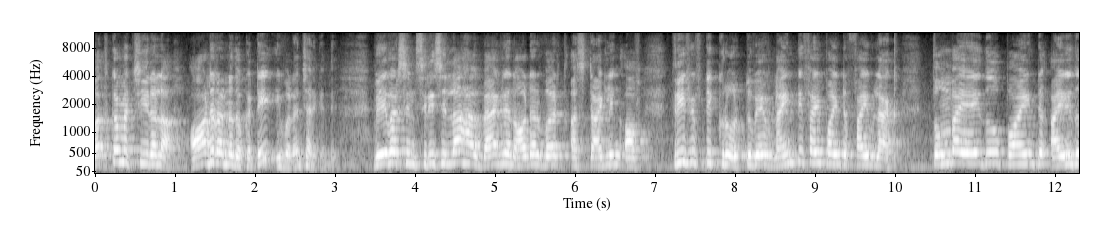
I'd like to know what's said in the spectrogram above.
బతుకమ్మ చీరల ఆర్డర్ అన్నది ఒకటి ఇవ్వడం జరిగింది weavers in Sircilla have bag and order worth a staggering of three fifty crore to weave ninety five point five lakh తొంభై ఐదు పాయింట్ ఐదు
